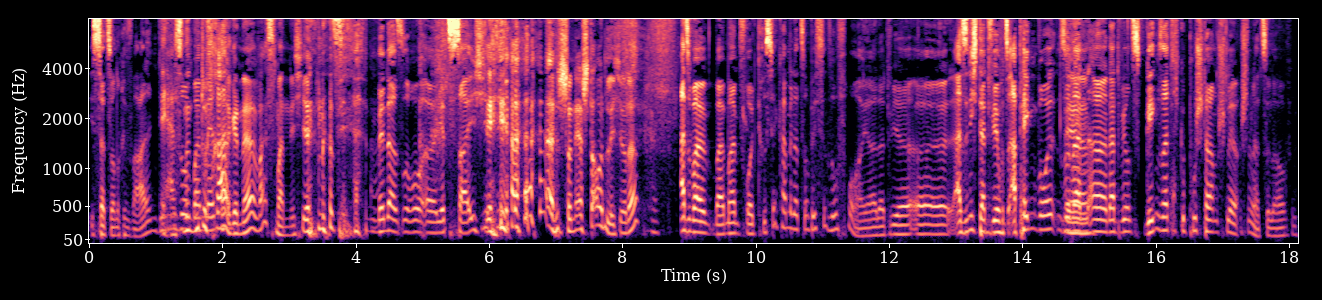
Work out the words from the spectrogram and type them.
Ist das so ein Rivalen-Ding? Ja, ist so eine gute Männern? Frage, ne? Weiß man nicht. Das, Männer so, äh, jetzt dir. ja, schon erstaunlich, oder? Also bei, bei meinem Freund Christian kam mir das so ein bisschen so vor, ja, dass wir, äh, also nicht, dass wir uns abhängen wollten, sondern äh, dass wir uns gegenseitig gepusht haben, schnell, schneller zu laufen.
